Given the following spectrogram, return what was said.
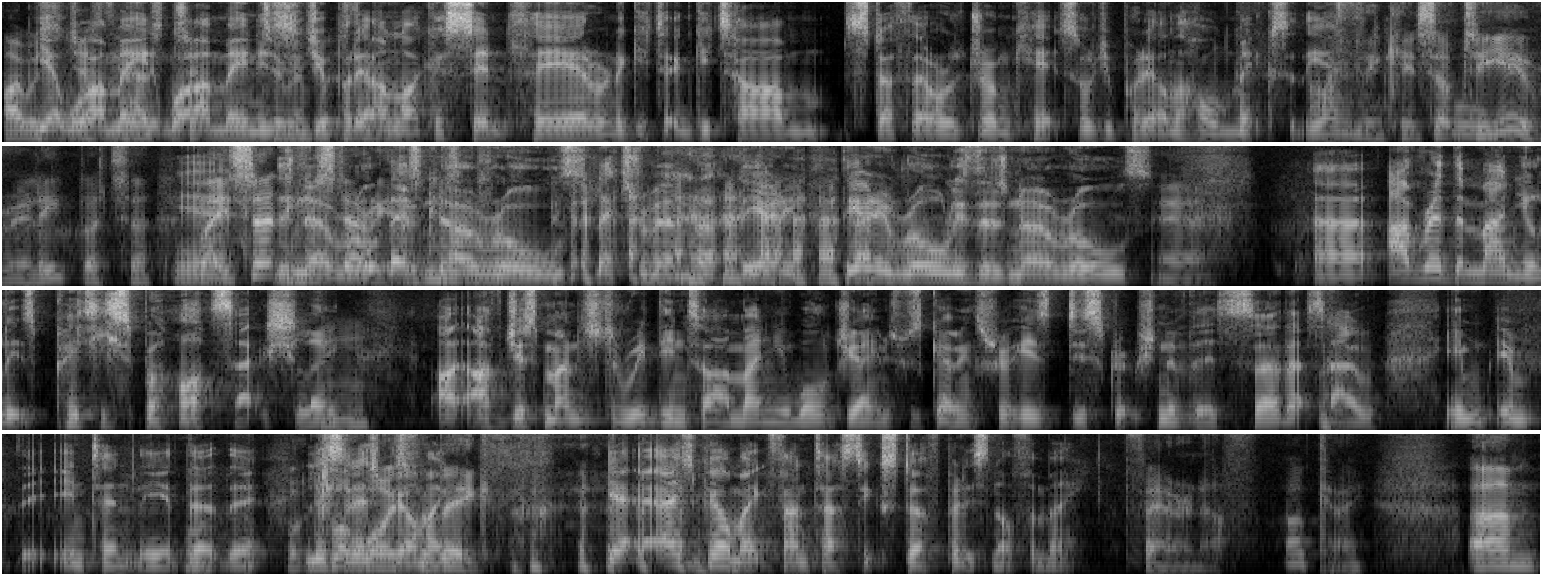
I would Yeah, what I mean, what two- I mean is, two did you inputs put it on like a synth here and a guitar, guitar stuff there, or a drum kit, or do you put it on the whole mix at the I end? I think it's up to you, really. But, uh, Yeah. but it's certainly there's for no, stereo, rule, there's 'cause no rules. Let's remember the only the only rule is there's no rules. Yeah. Uh, I've read the manual. It's pretty sparse, actually. Mm-hmm. I, I've just managed to read the entire manual while James was going through his description of this. So that's how in, in, intently the, the What, listen. SPL for make, big. yeah, SPL make fantastic stuff, but it's not for me. Fair enough. Okay. Um,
